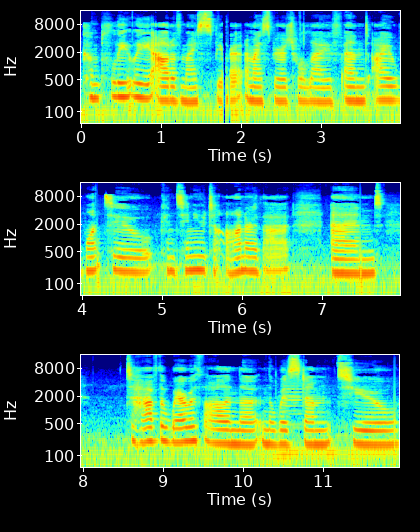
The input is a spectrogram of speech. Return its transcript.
completely out of my spirit and my spiritual life. And I want to continue to honor that and to have the wherewithal and the, and the wisdom to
